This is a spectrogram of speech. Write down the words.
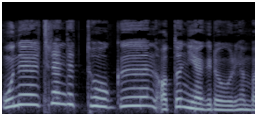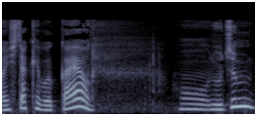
오늘 트렌드 톡은 어떤 이야기로 우리 한번 시작해 볼까요? 어, 요즘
